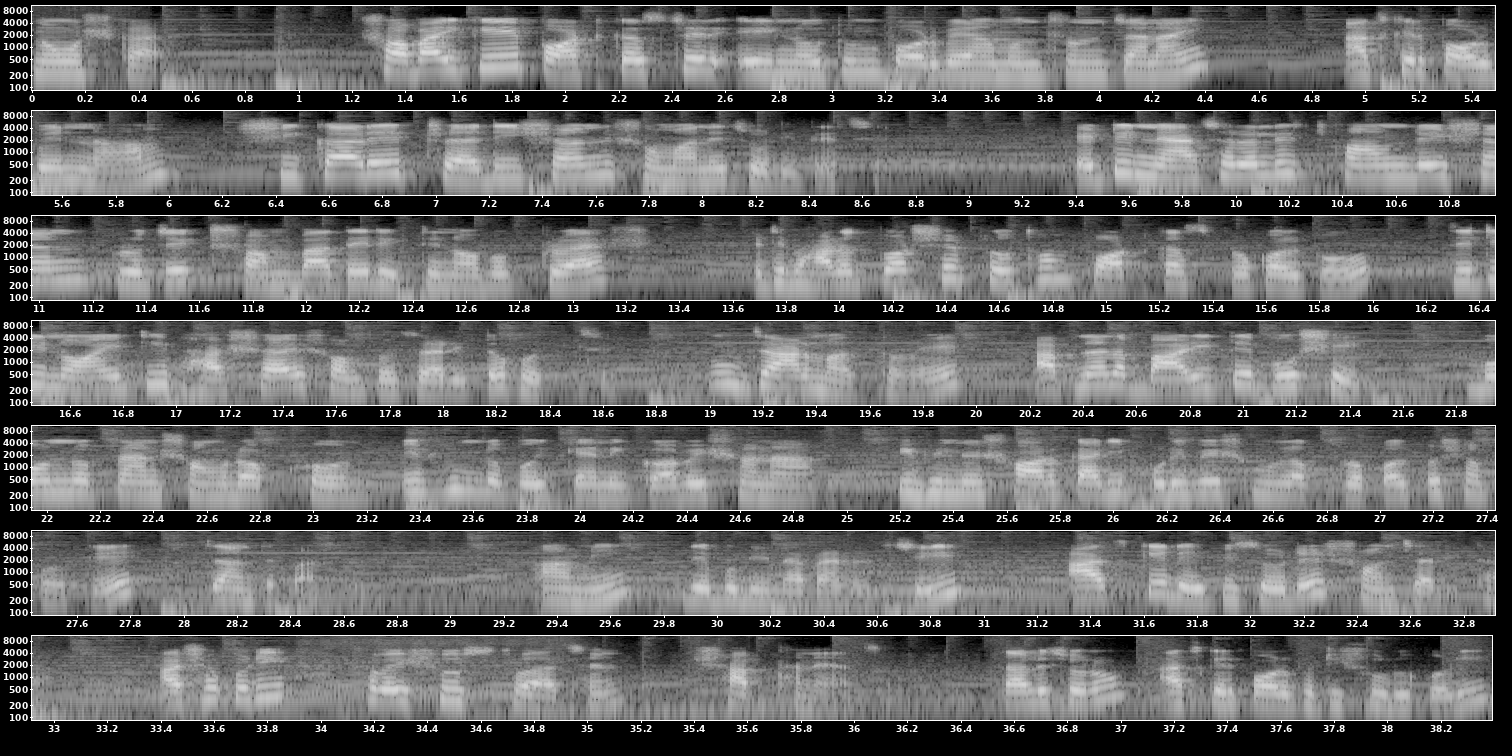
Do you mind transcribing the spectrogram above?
নমস্কার। সবাইকে পডকাস্টের এই নতুন পর্বে আমন্ত্রণ জানাই। আজকের পর্বের নাম শিকারে ট্র্যাডিশন সমানে চলিতেছে। এটি ন্যাচারালিস্ট ফাউন্ডেশন প্রজেক্ট সংবাদের একটি নবপ্রয়াস। এটি ভারতবর্ষের প্রথম পডকাস্ট প্রকল্প, যেটি নয়টি ভাষায় সম্প্রচারিত হচ্ছে। যার মাধ্যমে আপনারা বাড়িতে বসেই বন্যপ্রাণ সংরক্ষণ, বিভিন্ন বৈজ্ঞানিক গবেষণা, বিভিন্ন সরকারি পরিবেশমূলক প্রকল্প সম্পর্কে জানতে পারবেন। আমি দেবলীনা ব্যানার্জি, আজকের এপিসোডের সঞ্চালিকা। আশা করি সবাই সুস্থ আছেন, সাবধানে আছেন। তাহলে চলুন আজকের পর্বটি শুরু করি।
